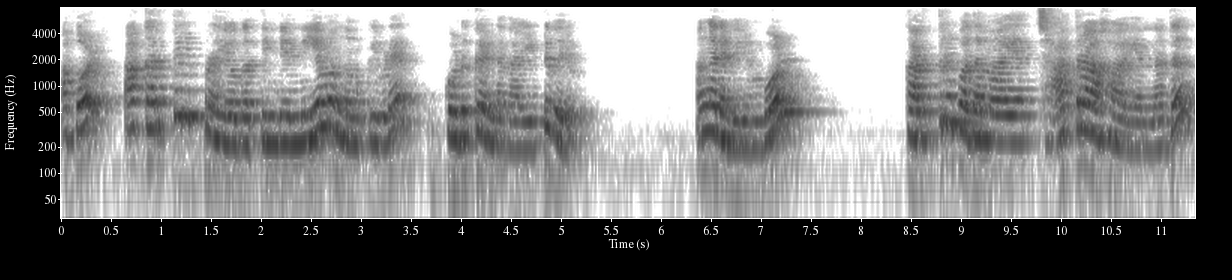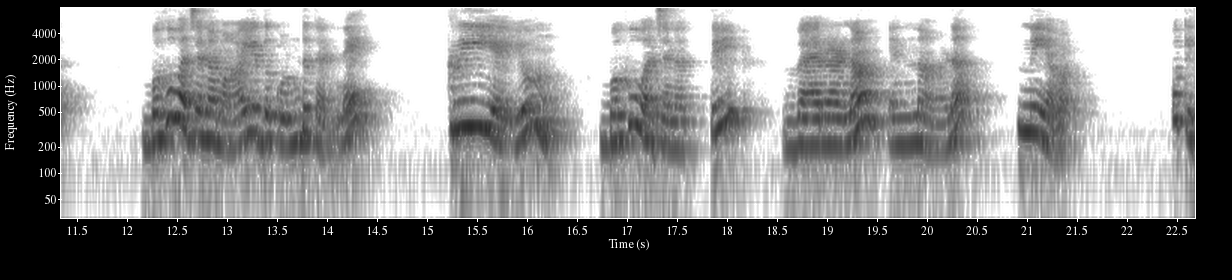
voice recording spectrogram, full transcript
അപ്പോൾ ആ കർത്തരി പ്രയോഗത്തിന്റെ നിയമം നമുക്ക് ഇവിടെ കൊടുക്കേണ്ടതായിട്ട് വരും. അങ്ങനെ വരുമ്പോൾ കർത്തൃപദമായ ഛാത്രാഹ എന്നത് ബഹുവചനമായത് കൊണ്ട് തന്നെ ക്രിയയും ബഹുവചനത്തിൽ വരണം എന്നാണ് നിയമം. ഓക്കെ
